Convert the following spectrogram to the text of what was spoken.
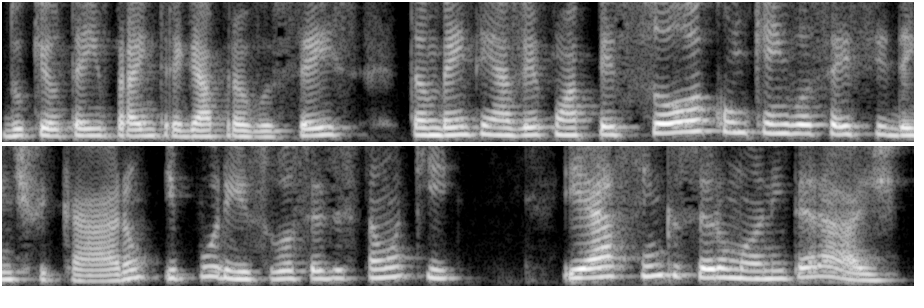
do que eu tenho para entregar para vocês, também tem a ver com a pessoa com quem vocês se identificaram e por isso vocês estão aqui. E é assim que o ser humano interage.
